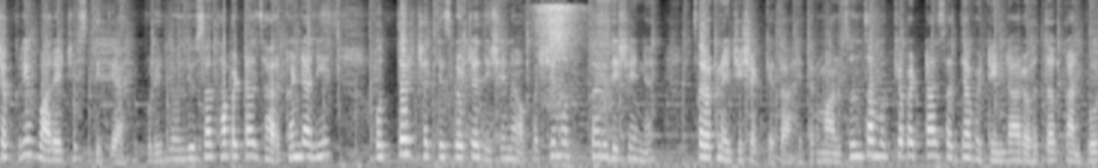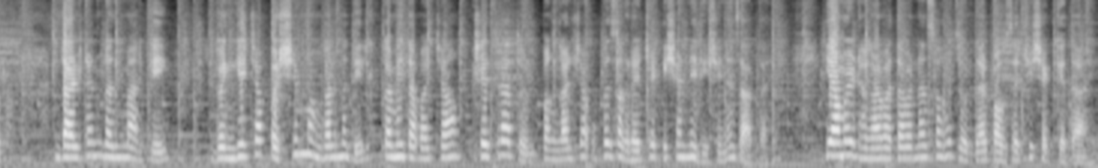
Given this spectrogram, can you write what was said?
चक्री वाऱ्याची स्थिती आहे. पुढील दोन दिवसात हा पट्टा झारखंड आणि उत्तर छत्तीसगडच्या दिशेनं पश्चिम उत्तर दिशेनं सरकण्याची शक्यता आहे. तर मान्सूनचा मुख्य पट्टा सध्या भटिंडा रोहतक कानपूर डाल्टनगंज मार्गे गंगेच्या पश्चिम बंगालमधील कमी दाबाच्या क्षेत्रातून बंगालच्या उपसागराच्या ईशान्य दिशेने जात आहे. यामुळे ढगाळ वातावरणासह जोरदार पावसाची शक्यता आहे.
